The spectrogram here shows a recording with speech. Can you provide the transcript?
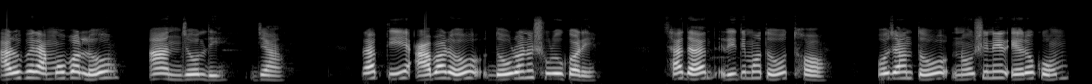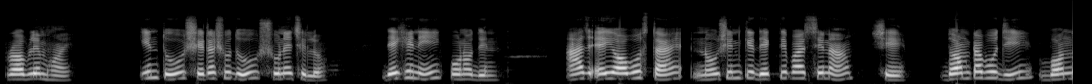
আরুপের আম্মু বলল, আন, জলদি, যা। প্রাপ্তি আবারও দৌড়ানো শুরু করে। সাদাত রীতিমতো থ, ও জানতো নৌসিনের এরকম প্রবলেম হয়। কিন্তু সেটা শুধু শুনেছিল, দেখেনি কোনো দিন আজ এই অবস্থায় নৌসিনকে দেখতে পারছে না সে। দমটা বুঝি বন্ধ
